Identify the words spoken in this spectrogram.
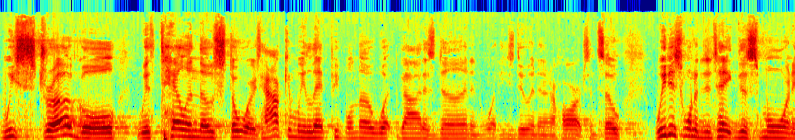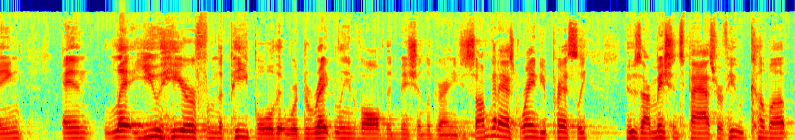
we struggle with telling those stories. How can we let people know what God has done and what He's doing in our hearts? And so we just wanted to take this morning and let you hear from the people that were directly involved in Mission LaGrange. So I'm going to ask Randy Presley, who's our missions pastor, if he would come up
